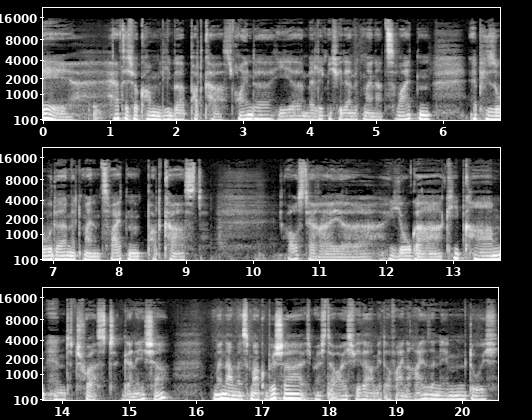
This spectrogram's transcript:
Namaste. Herzlich willkommen, liebe Podcast-Freunde. Hier melde ich mich wieder mit meiner zweiten Episode, mit meinem zweiten Podcast aus der Reihe Yoga Keep Calm and Trust Ganesha. Mein Name ist Marco Büscher. Ich möchte euch wieder mit auf eine Reise nehmen durch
